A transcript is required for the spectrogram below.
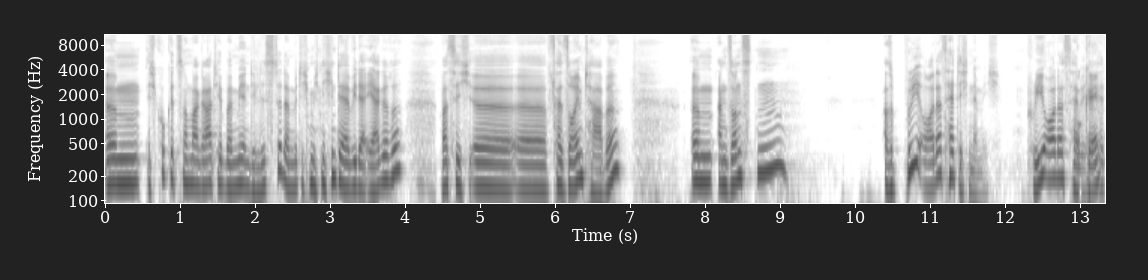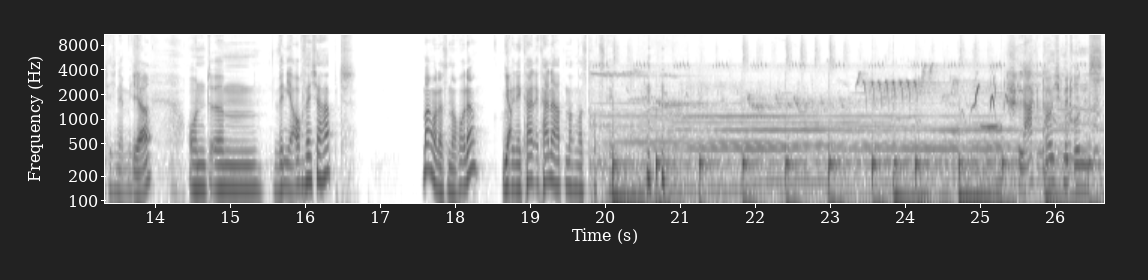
Ähm, ich gucke jetzt noch mal gerade hier bei mir in die Liste, damit ich mich nicht hinterher wieder ärgere, was ich äh, äh, versäumt habe. Ähm, ansonsten, also Pre-Orders hätte ich nämlich. Pre-Orders hätte, Okay. ich, hätte ich nämlich. Ja. Und ähm, wenn ihr auch welche habt, machen wir das noch, oder? Ja. Wenn ihr keine, keine habt, machen wir es trotzdem. Schlagt euch mit uns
